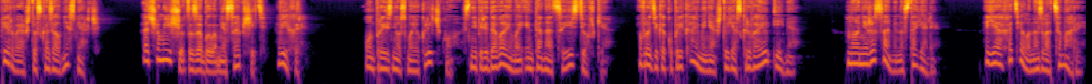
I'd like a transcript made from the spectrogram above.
Первое, что сказал мне Смерч. О чем еще ты забыла мне сообщить, Вихрь? Он произнес мою кличку с непередаваемой интонацией издевки, вроде как упрекая меня, что я скрываю имя. Но они же сами настояли. Я хотела назваться Марой,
